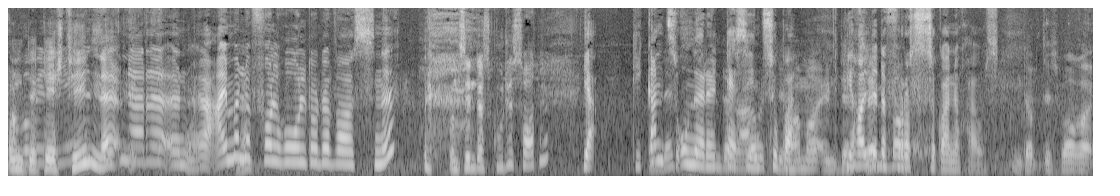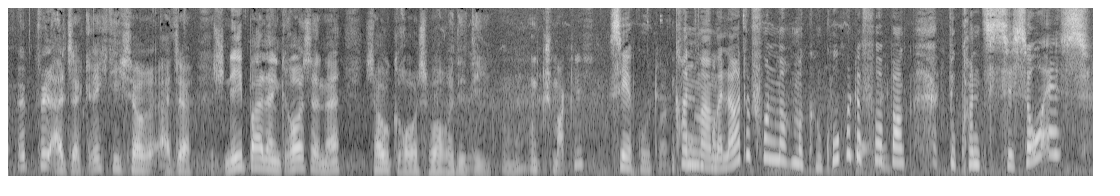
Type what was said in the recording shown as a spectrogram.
und der gehst hin, ne? Ein Eimer voll holt oder was, ne? Und sind das gute Sorten? Die ganz untere, das sind super. Die, die halten der Frost sogar noch aus. Und das waren Äpfel, also richtig so, also Schneeball, ein großer, ne? so groß waren die. die. Und geschmacklich? Sehr gut. Man kann Marmelade davon machen, man kann Kuchen davon backen. Du kannst sie so essen.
